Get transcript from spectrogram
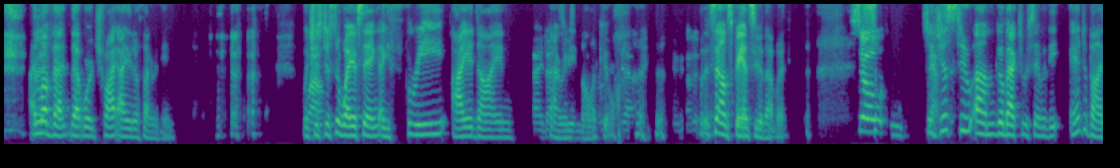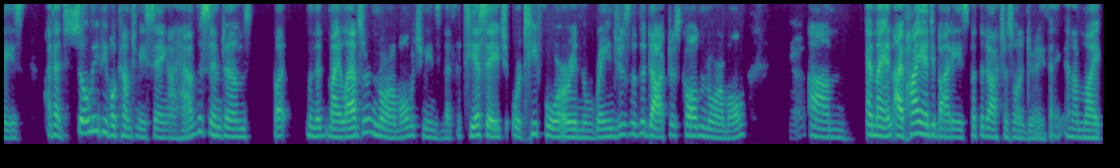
I love that that word triiodothyronine, which wow. is just a way of saying a three iodine thyronine molecule. Yeah, it. but it sounds fancier that way. So, so, so yeah. just to um, go back to what we saying with the antibodies, I've had so many people come to me saying I have the symptoms, when the, my labs are normal, which means that the TSH or T4 are in the ranges that the doctors called normal. Yeah. Um, and my I have high antibodies, but the doctors want to do anything. And I'm like,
